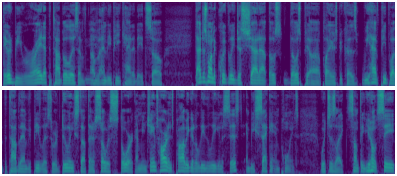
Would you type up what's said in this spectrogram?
they would be right at the top of the list of, of MVP candidates. So I just want to quickly just shout out those those uh, players because we have people at the top of the MVP list who are doing stuff that are so historic. I mean, James Harden's probably going to lead the league in assists and be second in points, which is like something you don't see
